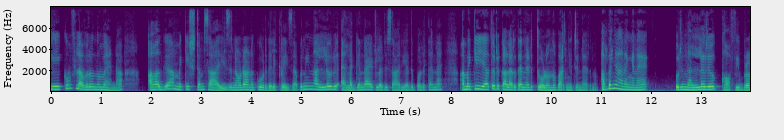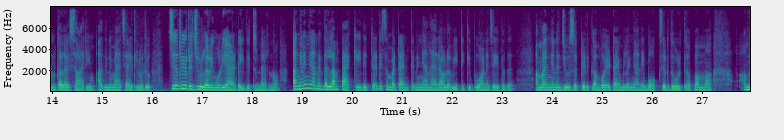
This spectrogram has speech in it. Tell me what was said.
കേക്കും ഫ്ലവറും ഒന്നും വേണ്ട. ആകെ അമ്മയ്ക്ക് ഇഷ്ടം സാരീസിനോടാണ് കൂടുതൽ ക്രേസ്. അപ്പോൾ നീ നല്ലൊരു എലഗന്റ് ആയിട്ടുള്ളൊരു സാരി അതുപോലെ തന്നെ അമ്മയ്ക്ക് ഇല്ലാത്തൊരു കളർ തന്നെ എടുത്തോളൂ എന്ന് പറഞ്ഞിട്ടുണ്ടായിരുന്നു. അപ്പം ഞാനങ്ങനെ ഒരു നല്ലൊരു കോഫി ബ്രൗൺ കളർ സാരിയും അതിന് മാച്ച് ആയിട്ടുള്ളൊരു ചെറിയൊരു ജ്വല്ലറിയും കൂടി ആഡ് ചെയ്തിട്ടുണ്ടായിരുന്നു. അങ്ങനെ ഞാനിതെല്ലാം പാക്ക് ചെയ്തിട്ട് ഡിസംബർ ടെൻത്തിന് ഞാൻ നേരെ അവളെ വീട്ടിലേക്ക് പോവാണ് ചെയ്തത്. അമ്മ ഇങ്ങനെ ജ്യൂസൊക്കെ എടുക്കാൻ പോയ ടൈമിൽ ഞാൻ ഈ ബോക്സ് എടുത്ത് കൊടുത്തു. അപ്പോൾ അമ്മ അമ്മ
